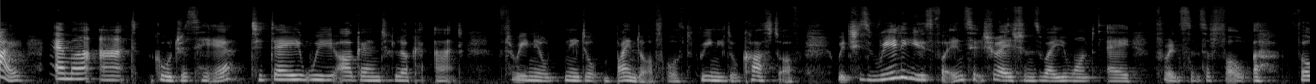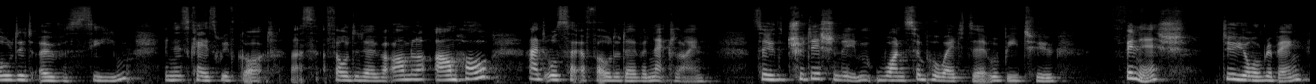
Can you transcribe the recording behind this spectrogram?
Hi, Emma at Gorgeous here. Today we are going to look at three needle bind off or three needle cast off, which is really useful in situations where you want a, for instance, a, a folded over seam. In this case, we've got that's folded over arm, armhole and also a folded over neckline. So traditionally, one simple way to do it would be to finish, do your ribbing,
